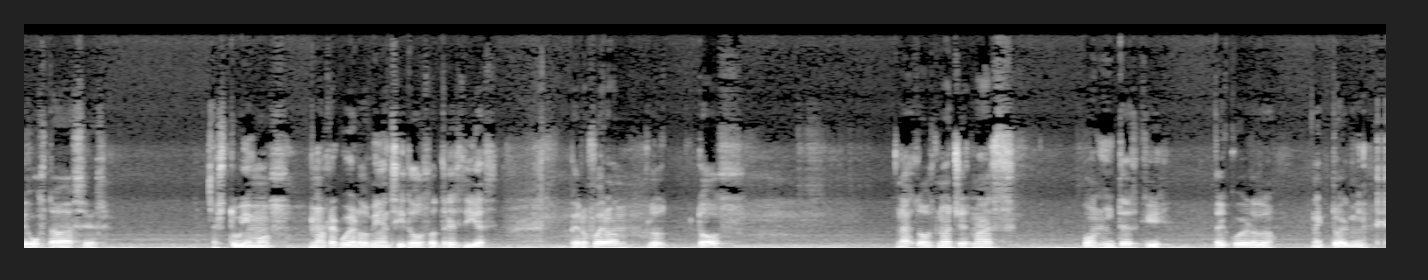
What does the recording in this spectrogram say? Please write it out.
le gustaba hacer. Estuvimos, no recuerdo bien si dos o tres días, pero fueron los dos, las dos noches más bonitas que recuerdo actualmente.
